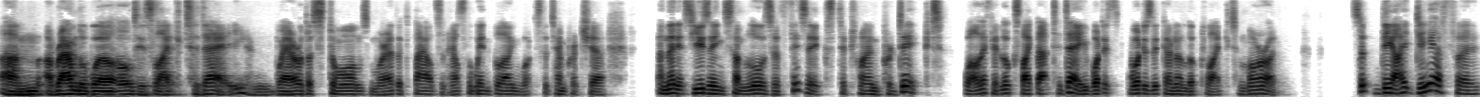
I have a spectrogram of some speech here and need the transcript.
um, around the world is like today and where are the storms and where are the clouds and how's the wind blowing what's the temperature and then it's using some laws of physics to try and predict well if it looks like that today what is what is it going to look like tomorrow so the idea for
